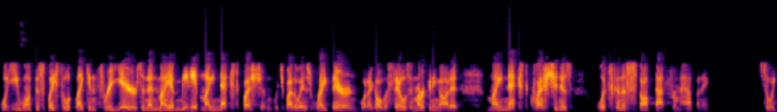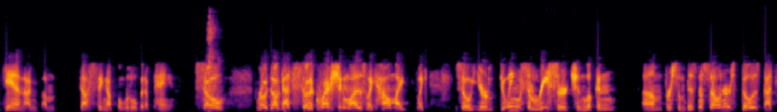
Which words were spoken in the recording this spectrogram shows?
what you want this place to look like in three years, and then my immediate, my next question, which by the way is right there in what I call the sales and marketing audit, my next question is what's going to stop that from happening? So again, I'm, I'm dusting up a little bit of pain. So, Road Dog, that's so the question was like, how am I like? So you're doing some research and looking um, for some business owners. Those that's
